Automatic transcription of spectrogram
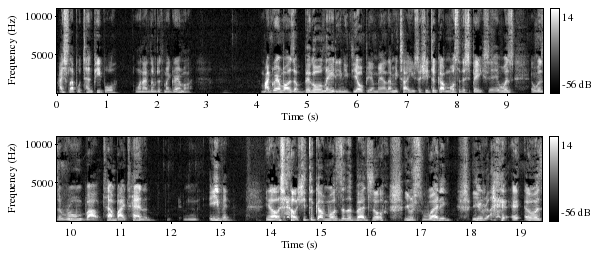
I slept with ten people when I lived with my grandma. My grandma is a big old lady in Ethiopia, man. Let me tell you. So she took up most of the space. It was it was a room about ten by ten, even. You know, so she took up most of the bed. So you're sweating, you it, it was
